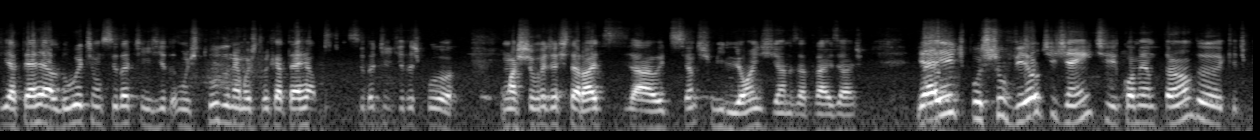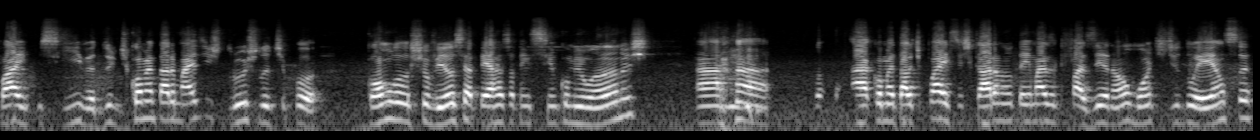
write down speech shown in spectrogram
e a Terra e a Lua tinham sido atingidas, um estudo, né, mostrou que a Terra e a Lua tinham sido atingidas por uma chuva de asteroides há 800 milhões de anos atrás, eu acho. E aí, tipo, choveu de gente comentando que, tipo, ah, impossível, de comentário mais estrúxulo, tipo, como choveu se a Terra só tem 5 mil anos, a, a comentário tipo, ah, esses caras não tem mais o que fazer, não, um monte de doença,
